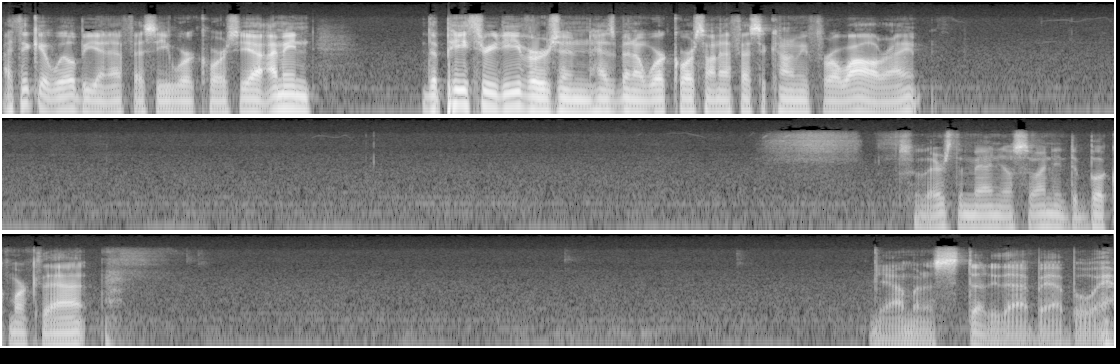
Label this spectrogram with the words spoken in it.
I think it will be an FSE workhorse. Yeah, I mean, the P3D version has been a workhorse on FS Economy for a while, right? So there's the manual, so I need to bookmark that. Yeah, I'm going to study that bad boy.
